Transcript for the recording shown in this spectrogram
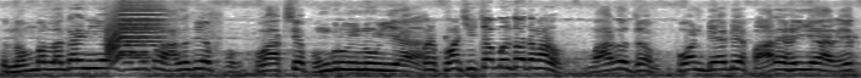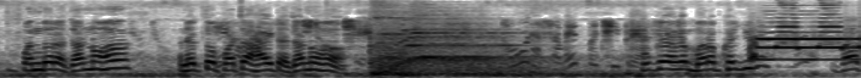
તો નંબર લગાઈ ને તમે તો હાલ જે વાગશે ભૂંગરું એનું યાર. પણ ફોન સ્વિચ ઓફ બોલતો તમારો. માર તો જમ ફોન બે બે ભારે હે યાર. એક પંદર હજાર નો હ? અને એક તો પચાસ સાઠ હજાર નો હ? શું કે બરફ ખાઈ ગયું? બસ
